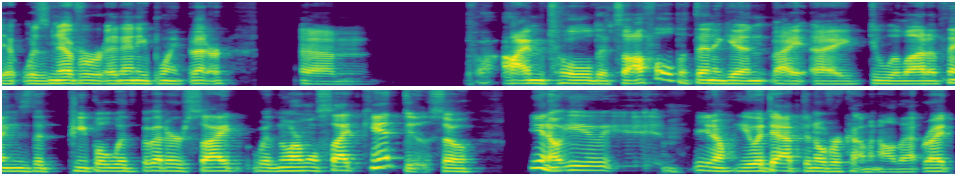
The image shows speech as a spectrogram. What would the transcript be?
it was never at any point better. Um, I'm told it's awful, but then again, I, I do a lot of things that people with better sight, with normal sight, can't do. So you know, you you know, you adapt and overcome and all that, right?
